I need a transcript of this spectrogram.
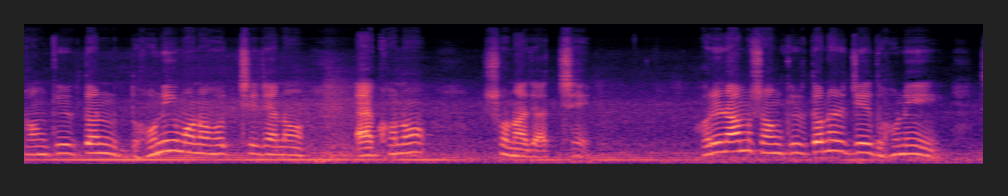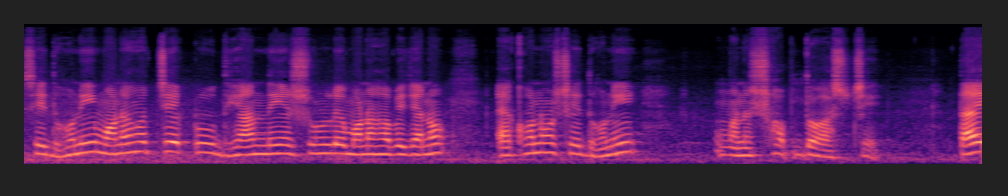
সংকীর্তন ধ্বনি মনে হচ্ছে যেন এখনও শোনা যাচ্ছে। হরিনাম সংকীর্তনের যে ধ্বনি সেই ধ্বনি মনে হচ্ছে একটু ধ্যান দিয়ে শুনলে মনে হবে যেন এখনও সে ধ্বনি মানে শব্দ আসছে। তাই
